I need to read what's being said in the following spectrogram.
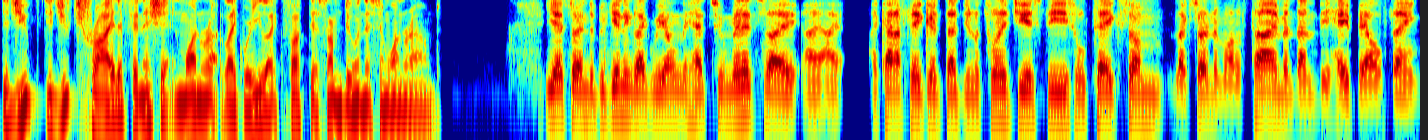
Did you did you try to finish it in one round? Like were you like fuck this, I'm doing this in one round? Yeah, so in the beginning, like we only had two minutes. I I I, I kind of figured that you know 20 GHDs will take some like certain amount of time, and then the hay bale thing.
